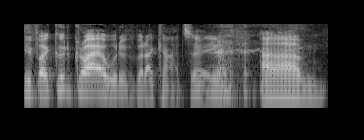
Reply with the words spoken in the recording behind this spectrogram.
if I could cry, I would have, but I can't. So you know, um,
